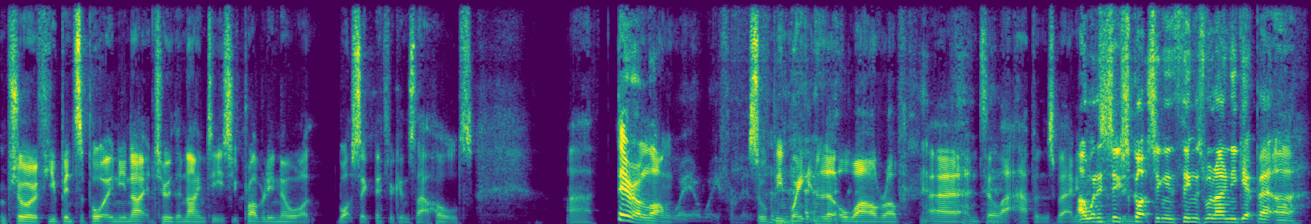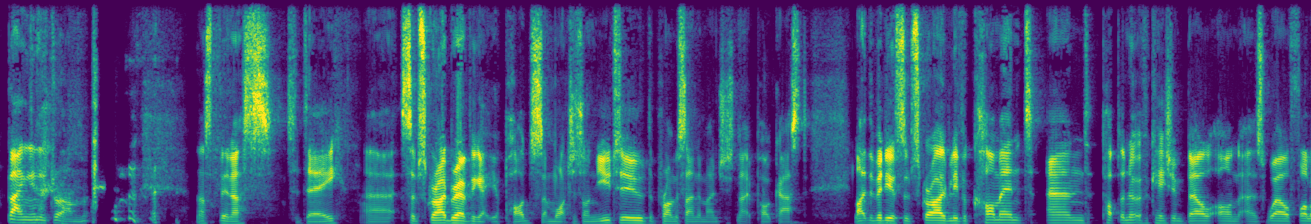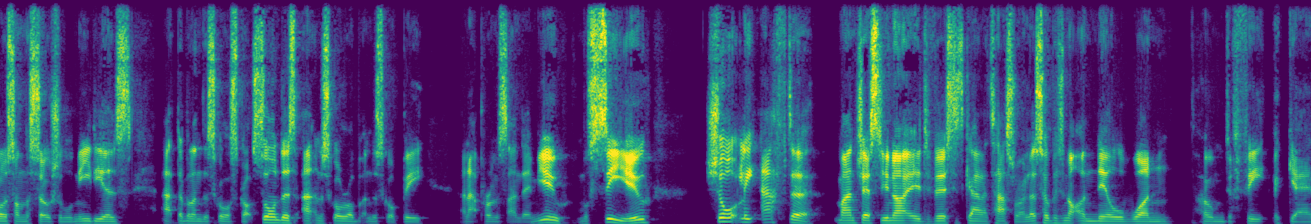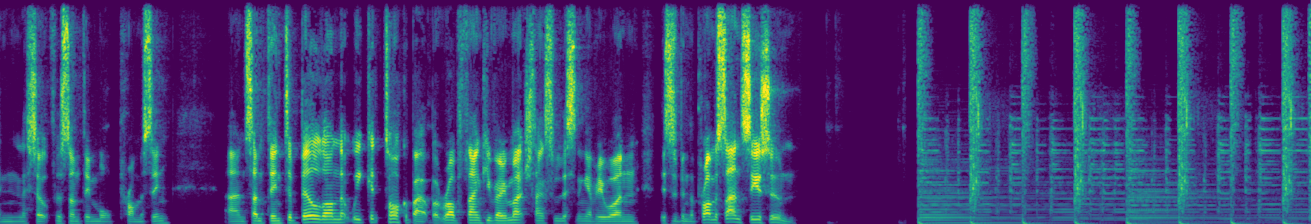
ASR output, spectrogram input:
I'm sure if you've been supporting United through the 90s, you probably know what, what significance that holds. Uh, they're a long way away from it. So we'll be waiting a little while, Rob, uh, until that happens. But anyway, I want to see been... Scott singing Things Will Only Get Better, banging a drum. That's been us today. Uh, subscribe wherever you get your pods and watch us on YouTube, the Promised Land of Manchester United podcast. Like the video, subscribe, leave a comment, and pop the notification bell on as well. Follow us on the social medias at double underscore Scott Saunders, at underscore Rob underscore B, and at Promise Land MU. We'll see you shortly after Manchester United versus Galatasaray. Let's hope it's not a nil one home defeat again. Let's hope for something more promising and something to build on that we could talk about. But Rob, thank you very much. Thanks for listening, everyone. This has been the Promised Land. See you soon.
